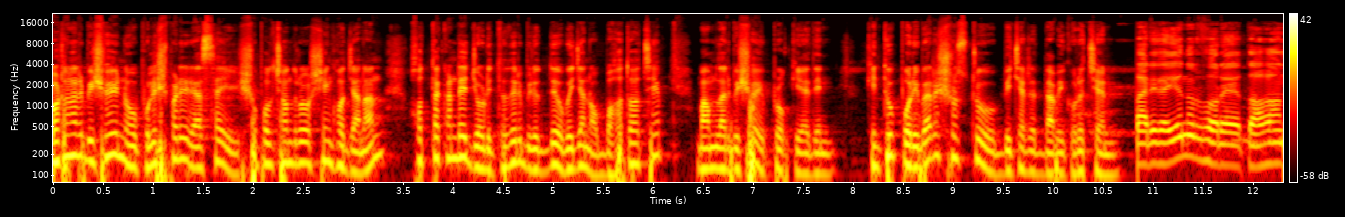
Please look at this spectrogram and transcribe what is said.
ঘটনার বিষয়ে নৌ পুলিশ ফাঁড়ির এসআই সুপল চন্দ্র সিংহ জানান, হত্যাকাণ্ডে জড়িতদের বিরুদ্ধে অভিযান অব্যাহত আছে, মামলার বিষয়ে প্রক্রিয়াধীন কিন্তু পরিবারের সুষ্ঠু বিচারের দাবি করেছেন। তখন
